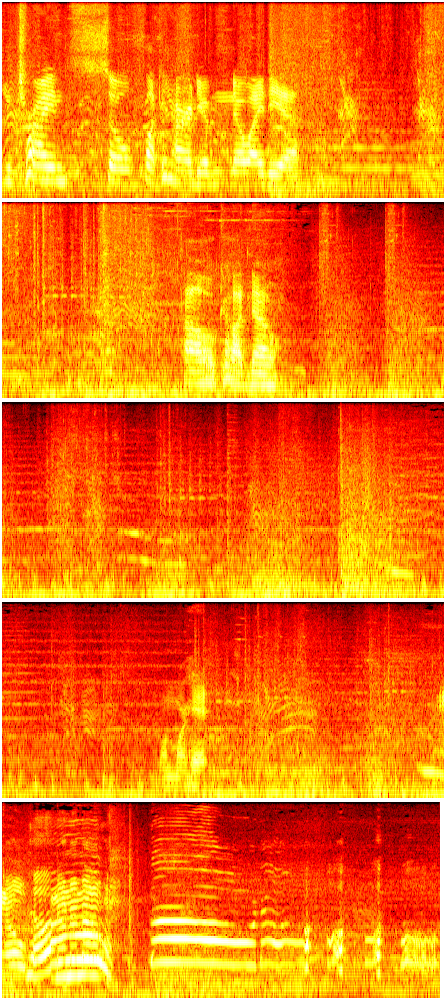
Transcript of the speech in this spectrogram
I'm trying so fucking hard, you have no idea. Oh god, no. One more hit. No, no, no, no, no! No, no,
